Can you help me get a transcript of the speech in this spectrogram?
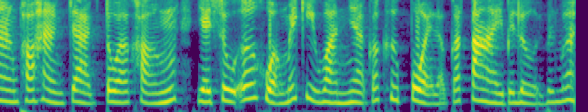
นางพอห่างจากตัวของยายซูเออร์ห่วงไม่กี่วันเนี่ยก็คือป่วยแล้วก็ตายไปเลยเป็นว่า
